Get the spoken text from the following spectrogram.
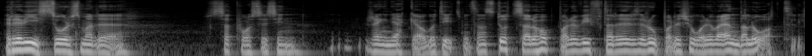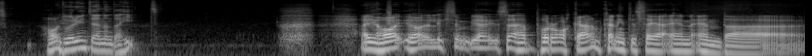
revisor som hade satt på sig sin regnjacka och gått hit Men han studsade, hoppade, viftade, ropade tjår i varenda låt liksom. Oj. Då är det ju inte en enda hit Ja, Jag har, jag liksom, jag, så här på rak arm kan inte säga en enda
